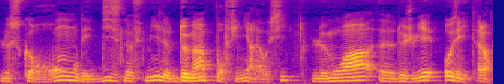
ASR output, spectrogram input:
le score rond des 19 000 demain pour finir là aussi le mois euh, de juillet au zénith. Alors,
